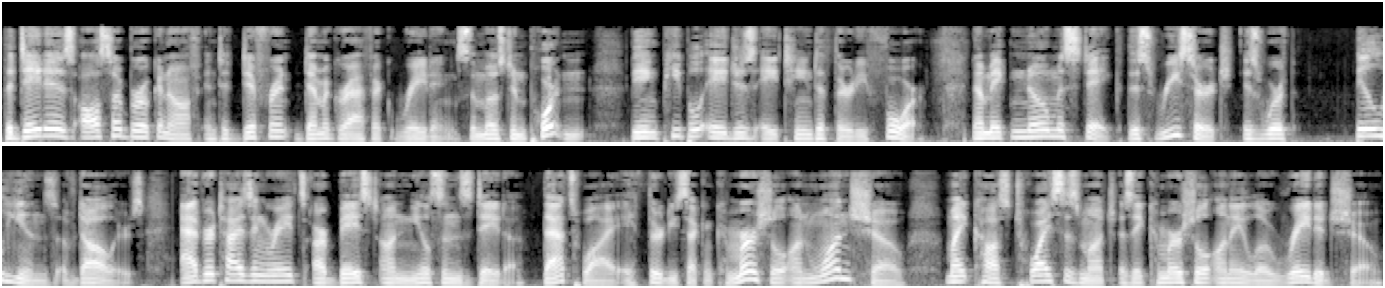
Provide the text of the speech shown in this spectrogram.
The data is also broken off into different demographic ratings, the most important being people ages 18 to 34. Now make no mistake, this research is worth billions of dollars. Advertising rates are based on Nielsen's data. That's why a 30 second commercial on one show might cost twice as much as a commercial on a low rated show.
